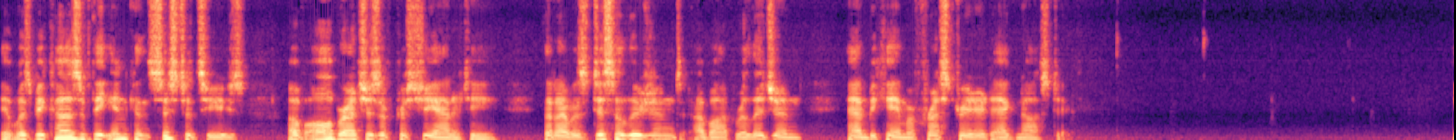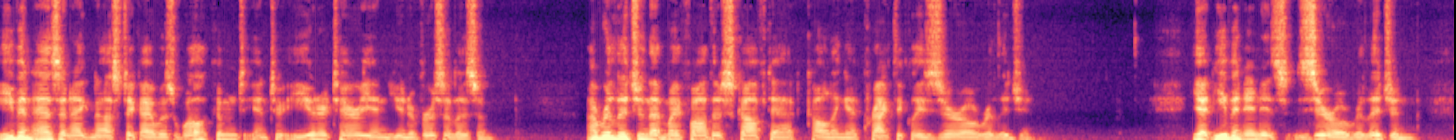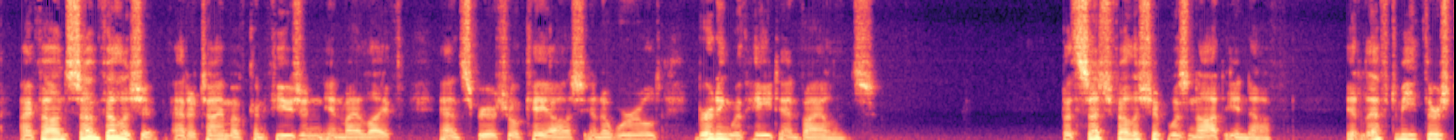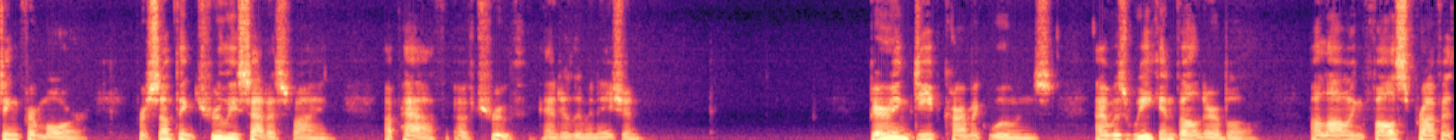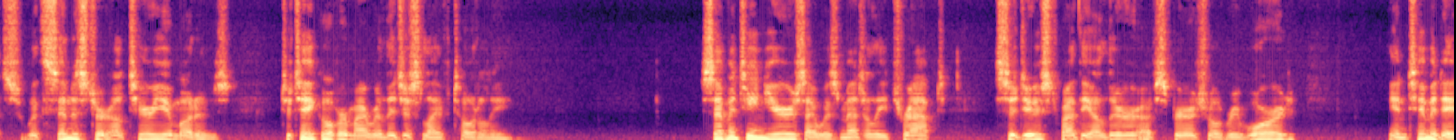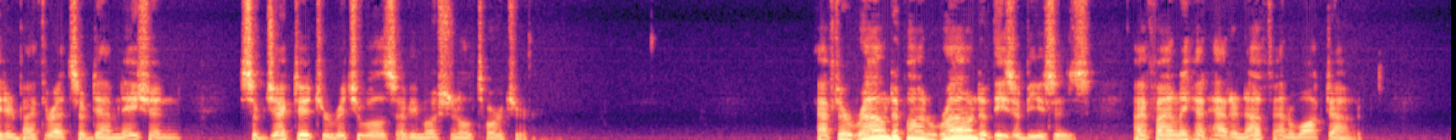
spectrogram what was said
It was because of the inconsistencies of all branches of Christianity that I was disillusioned about religion and became a frustrated agnostic. Even as an agnostic, I was welcomed into Unitarian Universalism, a religion that my father scoffed at, calling it practically zero religion. Yet, even in its zero religion, I found some fellowship at a time of confusion in my life and spiritual chaos in a world burning with hate and violence. But such fellowship was not enough. It left me thirsting for more, for something truly satisfying, a path of truth and illumination. Bearing deep karmic wounds, I was weak and vulnerable, allowing false prophets with sinister ulterior motives to take over my religious life totally. Seventeen years I was mentally trapped, seduced by the allure of spiritual reward, intimidated by threats of damnation, subjected to rituals of emotional torture. After round upon round of these abuses, I finally had had enough and walked out.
